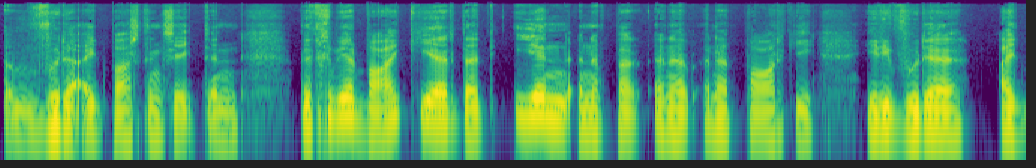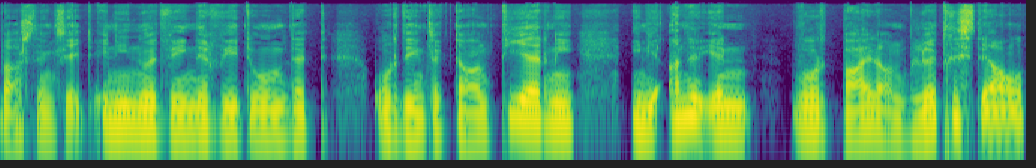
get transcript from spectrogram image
woede uitbarstings het en dit gebeur baie keer dat een in 'n in 'n in 'n paartjie hierdie woede uitbarstings het en nie noodwendig weet hoe om dit ordentlik te hanteer nie en die ander een word baie daaraan blootgestel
